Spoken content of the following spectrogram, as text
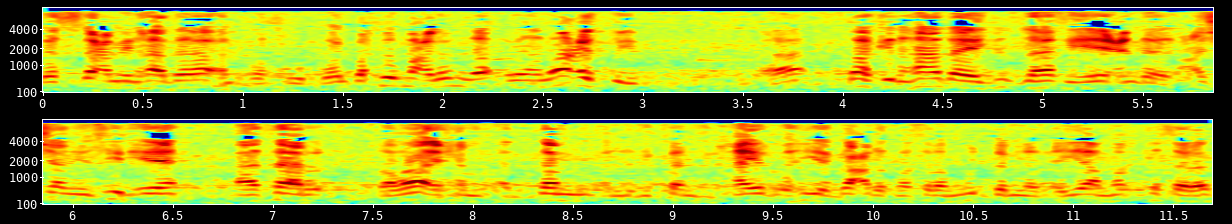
يستعمل هذا البخور. والبخور معلوم من أنواع الطيب. ها؟ لكن هذا يجوز لها في إيه؟ عند عشان يزيل إيه؟ آثار روائح الدم الذي كان في الحيض وهي قعدت مثلا مدة من الأيام ما اغتسلت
